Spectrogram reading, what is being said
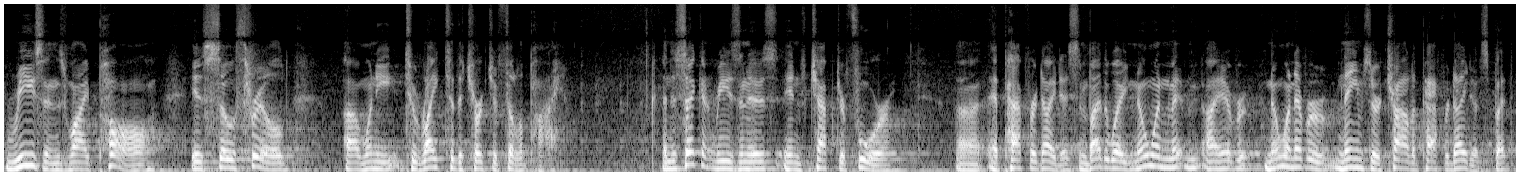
reasons why Paul is so thrilled uh, when he, to write to the church of Philippi. And the second reason is in chapter 4, uh, Epaphroditus. And by the way, no one, I ever, no one ever names their child Epaphroditus, but,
